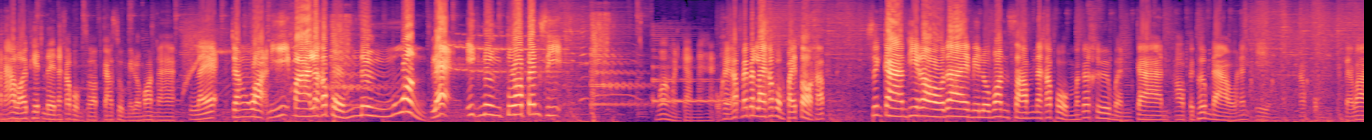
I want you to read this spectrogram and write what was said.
1,500 เพชรเลยนะครับผมสำหรับการสุ่มเมโลมอนนะฮะและจังหวะนี้มาแล้วครับผม1ม่วง และอีก1ตัวเป็นสีม่วงเหมือนกันนะฮะโอเคครับไม่เป็นไรครับผมไปต่อครับซึ่งการที่เราได้เมโลมอนซ้ำนะครับผมมันก็คือเหมือนการเอาไปเพิ่มดาวนั่นเองครับผม แต่ว่า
